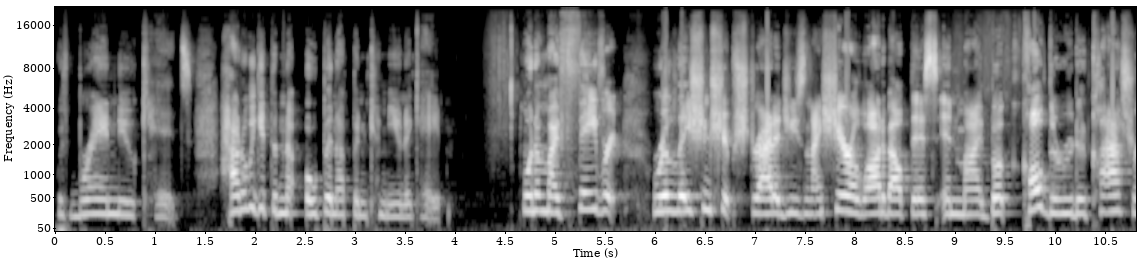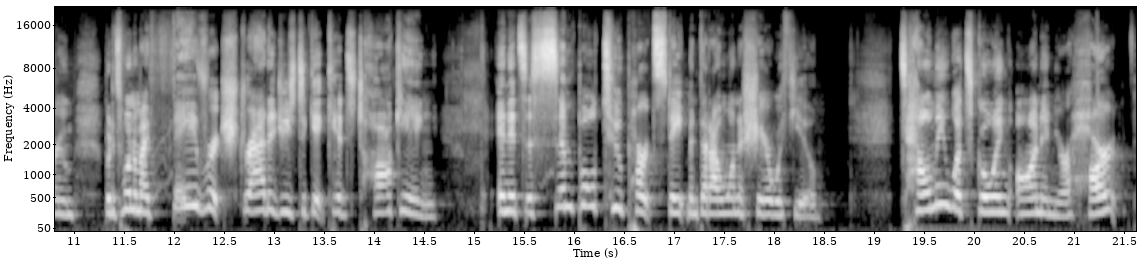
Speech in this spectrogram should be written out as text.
with brand new kids? How do we get them to open up and communicate? one of my favorite relationship strategies, and I share a lot about this in my book called The Rooted Classroom, but it's one of my favorite strategies to get kids talking. And it's a simple two part statement that I want to share with you. Tell me what's going on in your heart.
